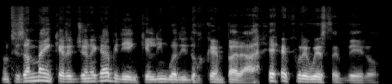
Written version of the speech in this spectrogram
non si sa mai in che regione capiti e in che lingua ti tocca imparare, eppure questo è vero.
